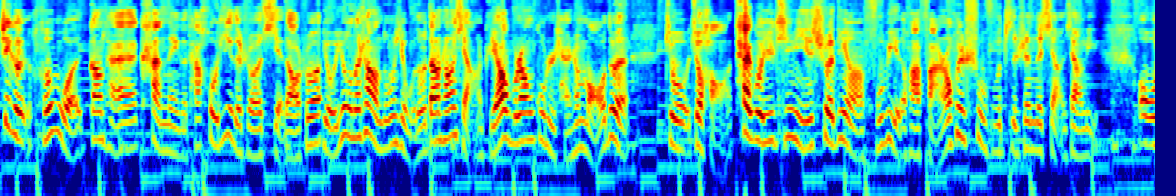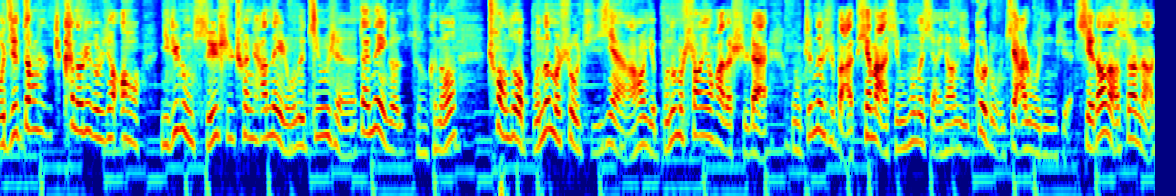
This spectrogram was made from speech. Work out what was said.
这个和我刚才看那个他后记的时候写到说有用得上的东西，我都当场想，只要不让故事产生矛盾，就就好。太过于拘泥设定伏笔的话，反而会束缚自身的想象力。哦，我觉得当时看到这个时候，哦，你这种随时穿插内容的精神，在那个可能创作不那么受局限，然后也不那么商业化的时代，我真的是把天马行空的想象力各种加入进去，写到哪算哪。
